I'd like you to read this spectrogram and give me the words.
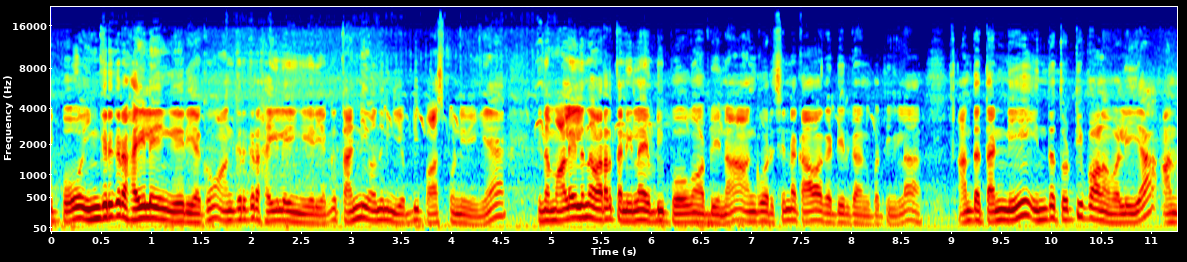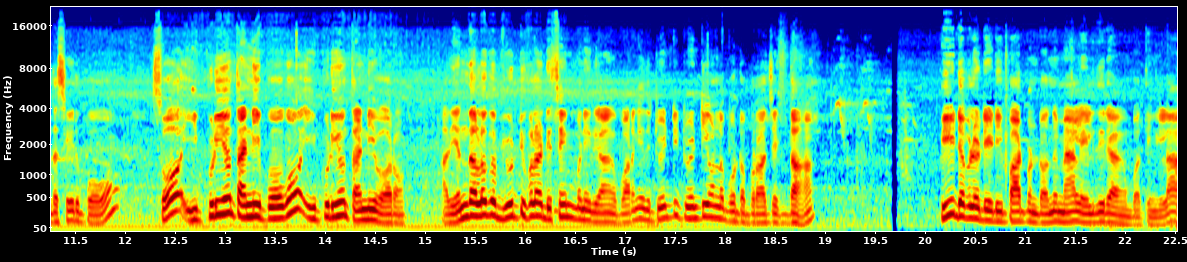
இப்போது இங்கே இருக்கிற ஹை லேயிங் ஏரியாக்கும் அங்கே இருக்கிற ஹை லேயிங் ஏரியாக்கும் தண்ணி வந்து நீங்கள் எப்படி பாஸ் பண்ணுவீங்க? இந்த மலையிலேருந்து வர தண்ணிலாம் எப்படி போகும் அப்படின்னா அங்கே ஒரு சின்ன காவா கட்டியிருக்காங்க பார்த்தீங்களா? அந்த தண்ணி இந்த தொட்டி பாலம் வழியாக அந்த சைடு போகும். ஸோ இப்படியும் தண்ணி போகும் இப்படியும் தண்ணி வரும். அது எந்த அளவுக்கு பியூட்டிஃபுல்லாக டிசைன் பண்ணியிருக்காங்க பாருங்கள் இது டுவெண்ட்டி டுவெண்ட்டி ஒனில் போட்ட ப்ராஜெக்ட் தான். பிடபிள்யூடி டிபார்ட்மெண்ட் வந்து மேலே எழுதிடுறாங்க பார்த்தீங்களா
